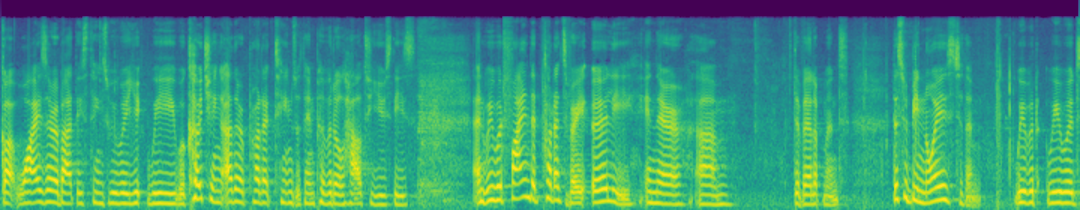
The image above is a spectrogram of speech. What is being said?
got wiser about these things, we were, we were coaching other product teams within Pivotal how to use these. And we would find that products very early in their um, development, this would be noise to them. We would, we would,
